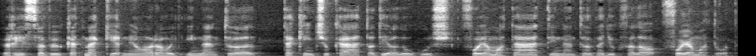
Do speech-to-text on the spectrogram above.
résztvevőket megkérni arra, hogy innentől tekintsük át a dialógus folyamatát, innentől vegyük fel a folyamatot.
